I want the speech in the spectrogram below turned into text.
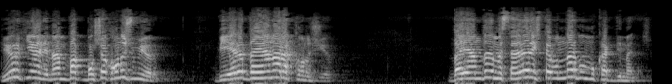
diyor ki yani ben bak boşa konuşmuyorum. Bir yere dayanarak konuşuyor. Dayandığı meseleler işte bunlar bu mukaddimeler.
